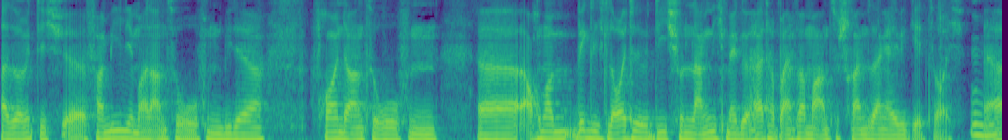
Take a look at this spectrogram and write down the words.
Also wirklich äh, Familie mal anzurufen, wieder Freunde anzurufen, äh, auch mal wirklich Leute, die ich schon lange nicht mehr gehört habe, einfach mal anzuschreiben, sagen, hey, wie geht's euch? Ja,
